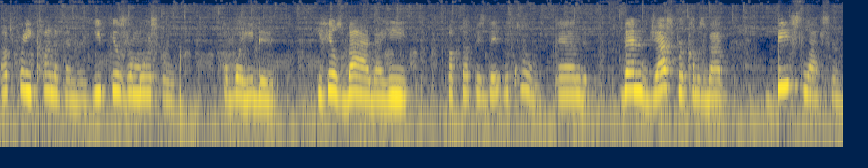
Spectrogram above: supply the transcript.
That's pretty kind of Henry. He feels remorseful of what he did. He feels bad that he fucked up his date with Chloe. And then Jasper comes back, beef slaps him.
